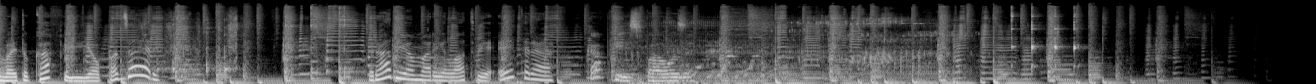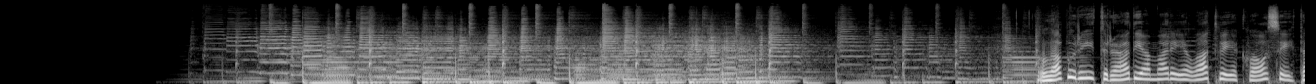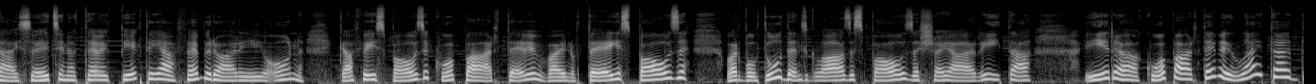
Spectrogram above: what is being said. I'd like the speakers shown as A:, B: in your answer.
A: Vai tu kafiju jau padzēri? Radio Marija Latvija ēterā - kafijas pauze. Labu rītu, rādījā Marija Latvija klausītāji. Sveicinu tevi 5. februārī un kafijas pauze kopā ar tevi vai nu tējas pauze, varbūt ūdens glāzes pauze šajā rītā ir kopā ar tevi, lai tad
